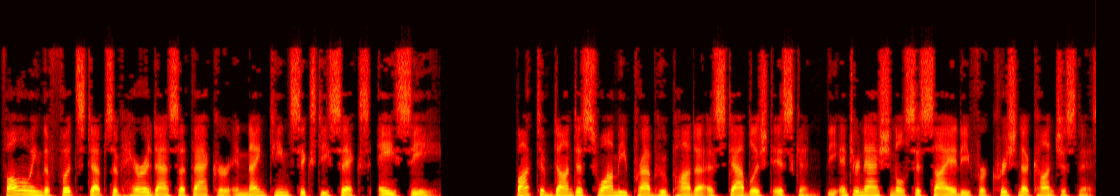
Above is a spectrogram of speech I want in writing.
Following the footsteps of Haridasa Thakur in 1966, A.C. Bhaktivedanta Swami Prabhupada established ISKCON the International Society for Krishna Consciousness,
